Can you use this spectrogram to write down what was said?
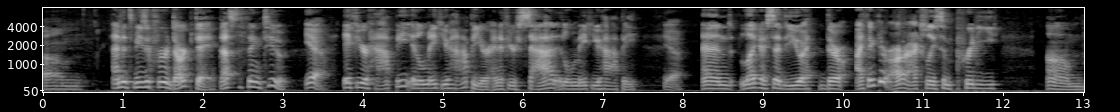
um, and it's music for a dark day. That's the thing too. Yeah, if you're happy it'll make you happier and if you're sad it'll make you happy. Yeah, and like I said to you, I, there I think there are actually some pretty um,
